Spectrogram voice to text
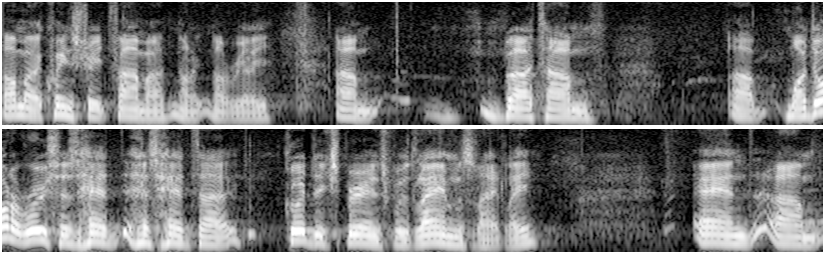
I'm a Queen Street farmer, not, not really, um, but um, uh, my daughter Ruth has had, has had uh, good experience with lambs lately, and um,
